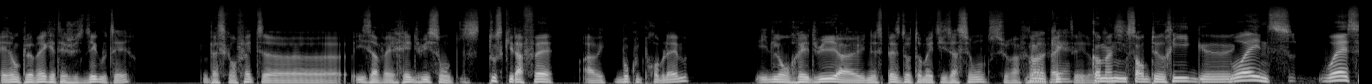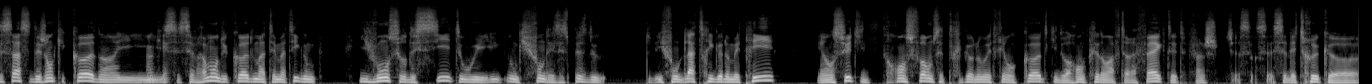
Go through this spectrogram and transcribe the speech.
Et donc le mec était juste dégoûté. Parce qu'en fait, euh, ils avaient réduit son, tout ce qu'il a fait avec beaucoup de problèmes. Ils l'ont réduit à une espèce d'automatisation sur After. Effects. et donc Comme une sorte de rig. euh, Ouais, une ouais c'est ça, c'est des gens qui codent. hein. Ils- c'est, vraiment du code mathématique. Donc, ils vont sur des sites où ils, donc ils font des espèces de, Ils font de la trigonométrie et ensuite ils transforment cette trigonométrie en code qui doit rentrer dans After Effects. Enfin, c'est, des trucs. euh,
